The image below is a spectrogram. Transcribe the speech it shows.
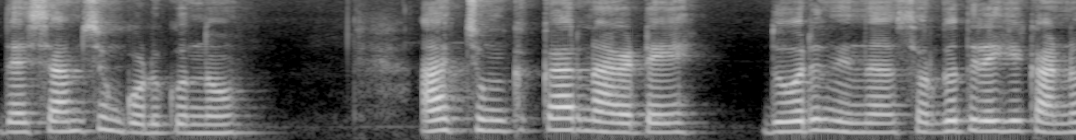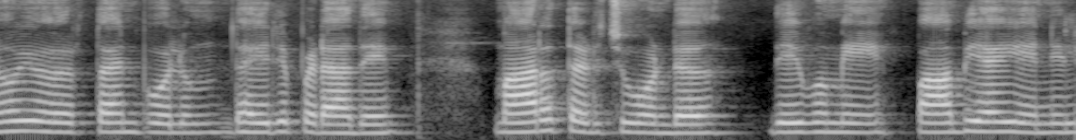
ദശാംശം കൊടുക്കുന്നു. ആ ചുങ്കക്കാരനാകട്ടെ ദൂരെ നിന്ന് സ്വർഗത്തിലേക്ക് കണ്ണുയർത്താൻ പോലും ധൈര്യപ്പെടാതെ മാറത്തടിച്ചുകൊണ്ട് ദൈവമേ പാപിയായി എന്നിൽ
